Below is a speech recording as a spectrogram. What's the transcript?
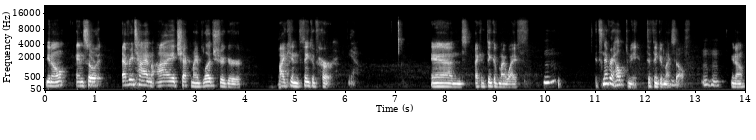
You know, and so yeah. every time I check my blood sugar, I can think of her. Yeah. And I can think of my wife. Mm-hmm. It's never helped me to think of mm-hmm. myself. Mm-hmm. You know.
